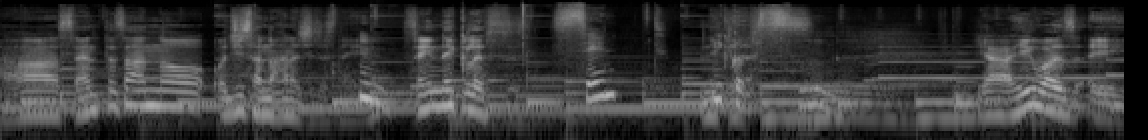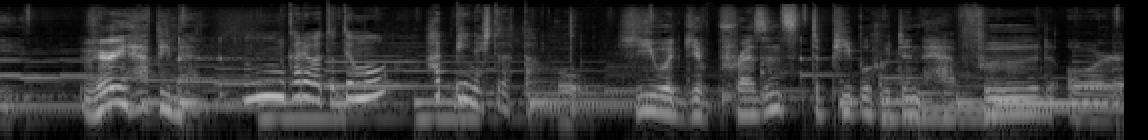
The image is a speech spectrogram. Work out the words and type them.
ああ、サンタさんのおじさんの話ですね。うんセイン・ニコラスセント・ニコラス。Yeah, he was a very happy man. うん、うん彼はとてもハッピーな人だった。He would give presents to people who didn't have food or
